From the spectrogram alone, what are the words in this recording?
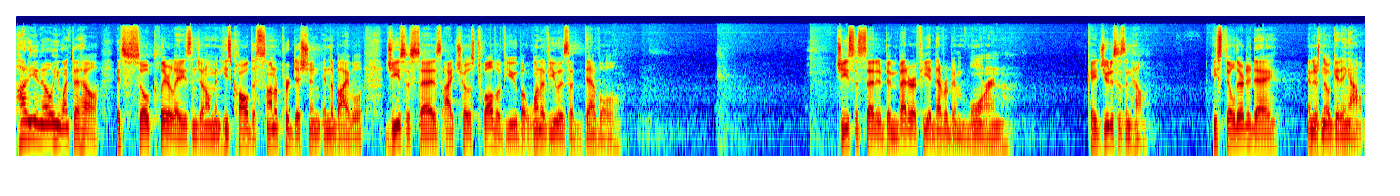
how do you know he went to hell? It's so clear, ladies and gentlemen. He's called the son of perdition in the Bible. Jesus says, I chose 12 of you, but one of you is a devil. Jesus said it'd been better if he had never been born. Okay, Judas is in hell. He's still there today, and there's no getting out.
